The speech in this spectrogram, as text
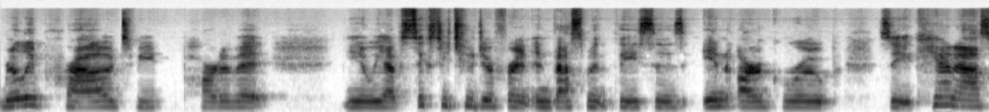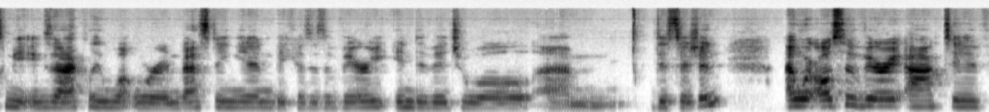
really proud to be part of it. you know, we have 62 different investment theses in our group. So you can't ask me exactly what we're investing in because it's a very individual um, decision. And we're also very active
